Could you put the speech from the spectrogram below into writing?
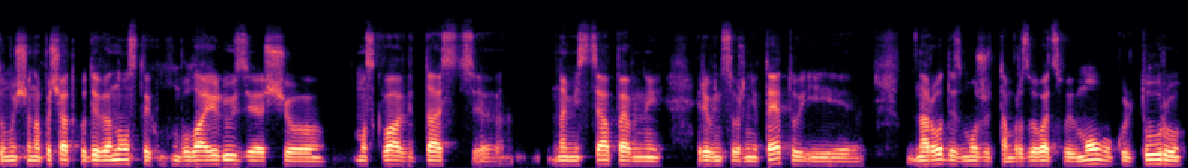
тому що на початку 90-х була ілюзія, що Москва віддасть е, на місця певний рівень суверенітету, і народи зможуть там розвивати свою мову, культуру,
